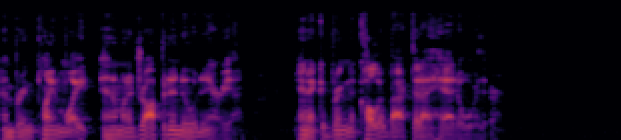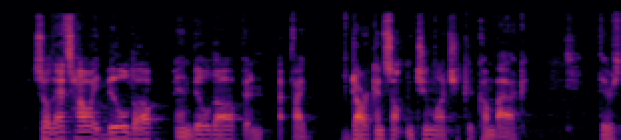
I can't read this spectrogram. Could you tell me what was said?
and bring plain white and I'm to drop it into an area. And I could bring the color back that I had over there. So that's how I build up and build up. And if I darken something too much, it could come back. There's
